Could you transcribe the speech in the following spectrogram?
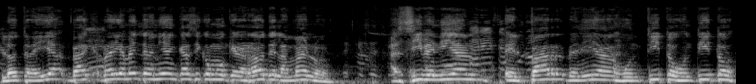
lo traía, prácticamente venían casi como que agarrados de la mano. Así venían, el par venía juntito, juntito,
